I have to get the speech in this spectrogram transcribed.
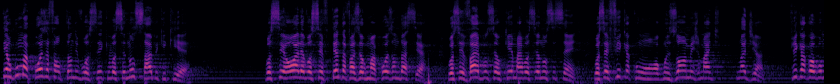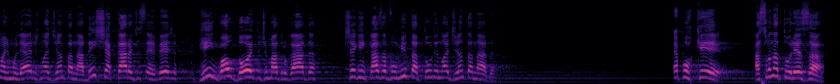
Tem alguma coisa faltando em você que você não sabe o que, que é. Você olha, você tenta fazer alguma coisa, não dá certo. Você vai para não sei o quê, mas você não se sente. Você fica com alguns homens, mas não adianta. Fica com algumas mulheres, não adianta nada. Enche a cara de cerveja, ri igual doido de madrugada. Chega em casa, vomita tudo e não adianta nada. É porque a sua natureza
